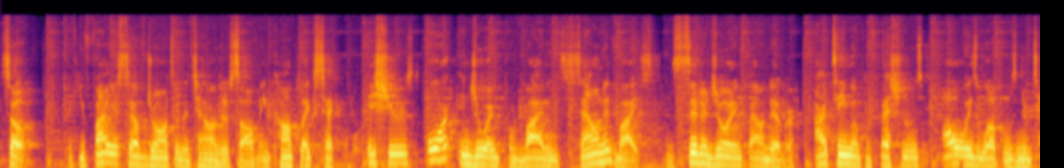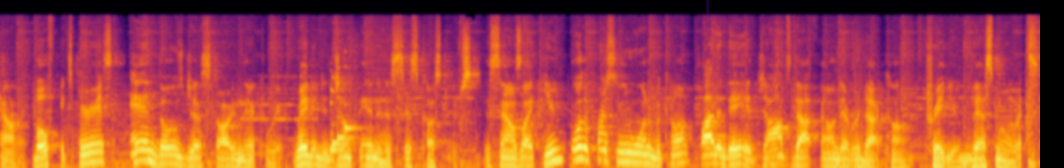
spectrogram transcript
So, if you find yourself drawn to the challenge of solving complex technical issues or enjoy providing sound advice, consider joining Foundever. Our team of professionals always welcomes new talent, both experienced and those just starting their career, ready to jump in and assist customers. It sounds like you or the person you want to become? Apply today at jobs.foundever.com. Create your best moments.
